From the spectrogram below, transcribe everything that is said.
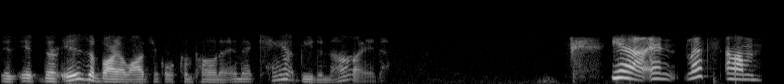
it, it there is a biological component, and it can't be denied. Yeah, and let's um,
